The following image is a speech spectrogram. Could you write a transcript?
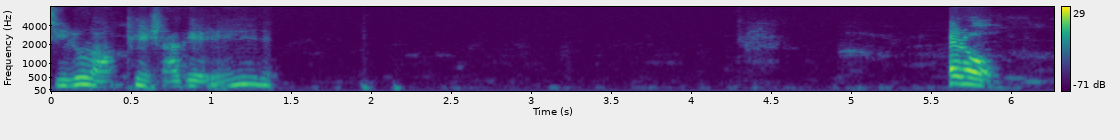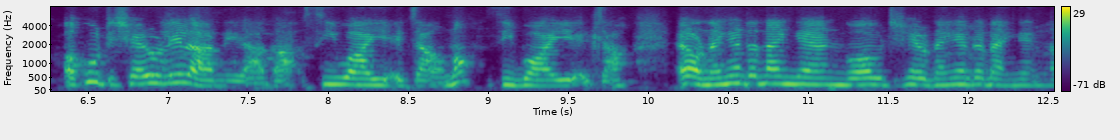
ကြီးလို့တော့ထင်ရှားခဲ့တယ်တဲ့ အဲ့တော့အခုတချဲတို့လေ့လာနေတာကစီးပွားရေးအကြောင်းနော်စီးပွားရေးအကြောင်းအဲ့တော့နိုင်ငံတကာနိုင်ငံကိုတချဲတို့နိုင်ငံတကာနိုင်ငံက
